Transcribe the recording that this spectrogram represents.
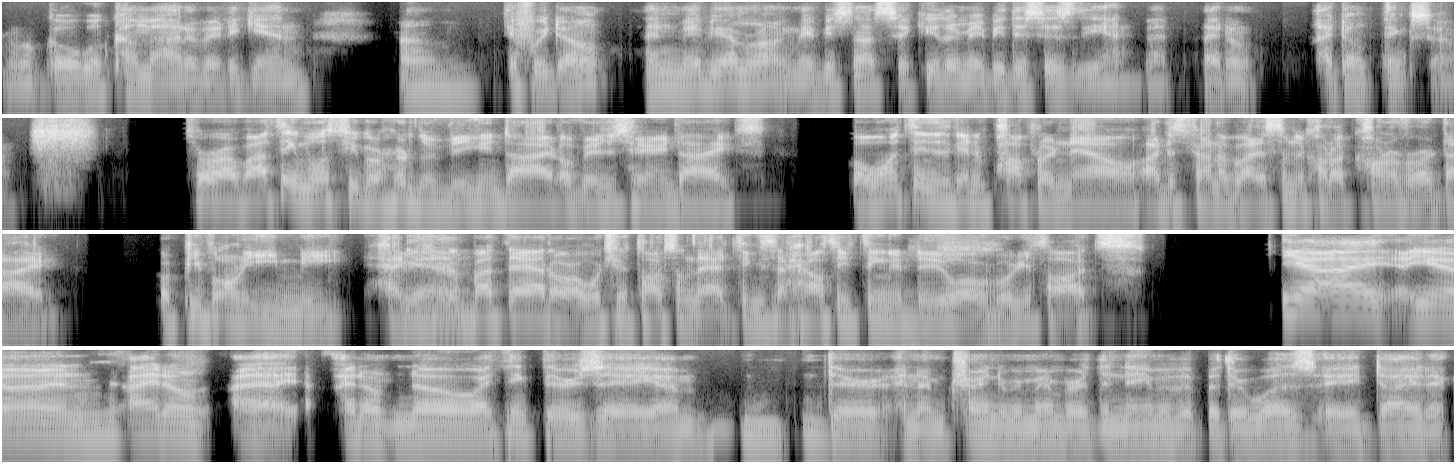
We'll go. We'll come out of it again. Um, if we don't, then maybe I'm wrong. Maybe it's not secular. Maybe this is the end. But I don't. I don't think so. So Rob, I think most people heard of the vegan diet or vegetarian diets. But one thing that's getting popular now, I just found out about is something called a carnivore diet, where people only eat meat. Have you heard about that, or what's your thoughts on that? Think it's a healthy thing to do, or what are your thoughts? Yeah, I you know, and I don't I I don't know. I think there's a um there and I'm trying to remember the name of it, but there was a diet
